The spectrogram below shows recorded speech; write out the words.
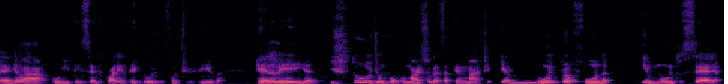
Pegue lá o item 142 do Fonte Viva, releia, estude um pouco mais sobre essa temática que é muito profunda e muito séria.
